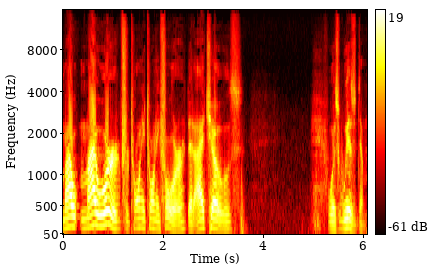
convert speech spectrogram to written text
My my word for 2024 that I chose was wisdom.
